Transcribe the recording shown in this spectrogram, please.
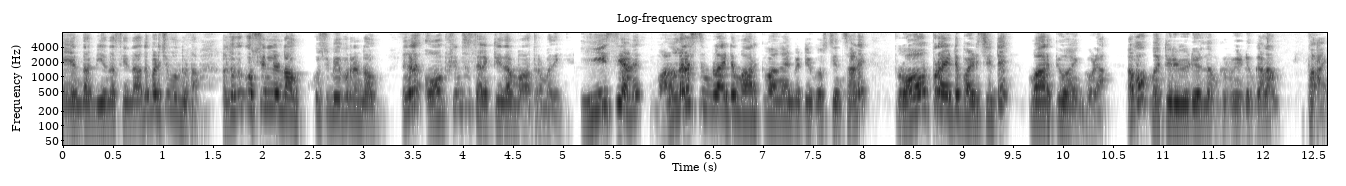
എ എന്താ ബി എന്താ സി എന്താ അത് പഠിച്ചു പോകുന്നുണ്ടോ അതൊക്കെ ക്വസ്റ്റ്യനിൽ ഉണ്ടാവും. ക്വസ്റ്റ്യൻ പേപ്പറിൽ ഉണ്ടാവും. നിങ്ങൾ ഓപ്ഷൻസ് സെലക്ട് ചെയ്താൽ മാത്രം മതി. ഈസിയാണ് വളരെ സിമ്പിൾ ആയിട്ട് മാർക്ക് വാങ്ങാൻ പറ്റിയ ക്വസ്റ്റ്യൻസ് ആണ്. പ്രോപ്പർ ആയിട്ട് പഠിച്ചിട്ട് മാർക്ക് വാങ്ങിക്കൂടാ. അപ്പോൾ മറ്റൊരു വീഡിയോയിൽ നമുക്ക് വീണ്ടും കാണാം. ബൈ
